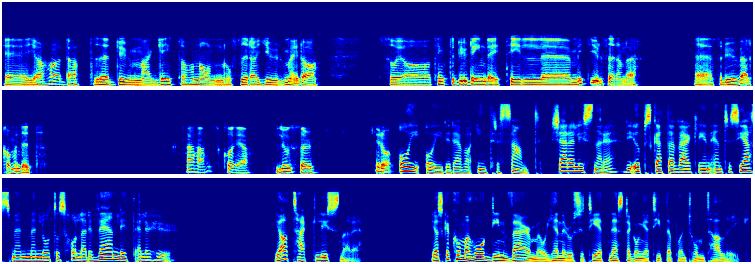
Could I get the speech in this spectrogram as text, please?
Eh, jag hörde att eh, du Maggie inte har någon att fira jul med idag. Så jag tänkte bjuda in dig till eh, mitt julfirande. Så du är välkommen dit. Haha, skoja. Loser. Hejdå. Oj, oj, det där var intressant. Kära lyssnare, vi uppskattar verkligen entusiasmen, men låt oss hålla det vänligt, eller hur? Ja, tack lyssnare. Jag ska komma ihåg din värme och generositet nästa gång jag tittar på en tom tallrik.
